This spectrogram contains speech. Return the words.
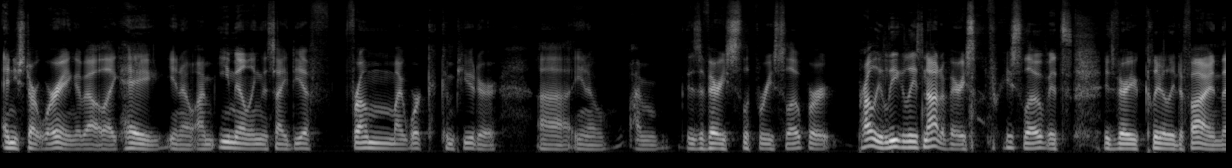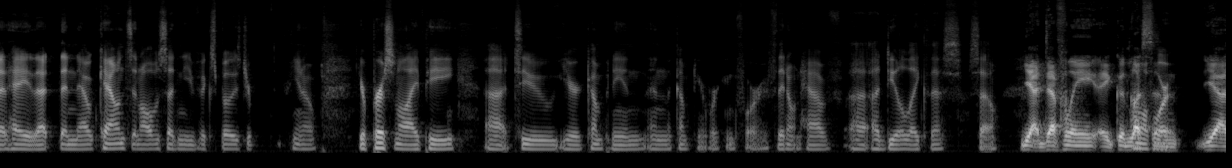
and you start worrying about like, hey, you know, I'm emailing this idea f- from my work computer. Uh, you know, I'm there's a very slippery slope, or probably legally it's not a very slippery slope. It's it's very clearly defined that hey, that then now counts, and all of a sudden you've exposed your you know your personal IP uh, to your company and, and the company you're working for if they don't have a, a deal like this. So Yeah, definitely a good I'm lesson. Yeah,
